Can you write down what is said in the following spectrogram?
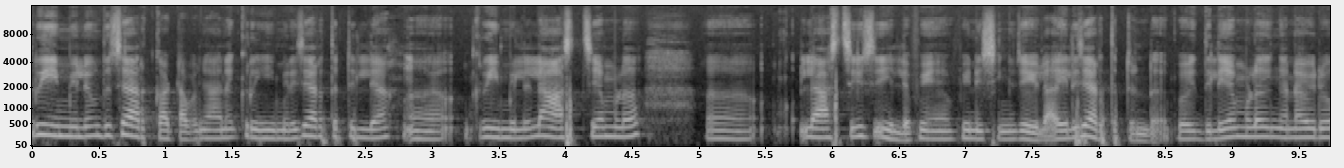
ക്രീമിലും ഇത് ചേർക്കാം കേട്ടോ. അപ്പോൾ ഞാൻ ക്രീമിൽ ചേർത്തിട്ടില്ല. ക്രീമിൽ ലാസ്റ്റ് നമ്മൾ ലാസ്റ്റ് ചെയ്യില്ല ഫിനിഷിങ് ചെയ്യില്ല അതിൽ ചേർത്തിട്ടുണ്ട്. അപ്പോൾ ഇതിൽ നമ്മൾ ഇങ്ങനെ ഒരു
